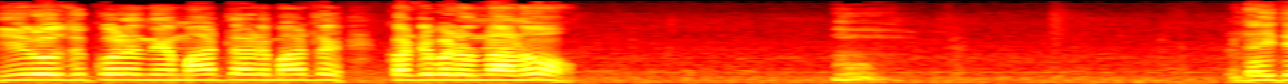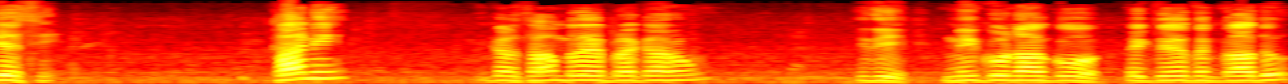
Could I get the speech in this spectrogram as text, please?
ఈరోజు కూడా నేను మాట్లాడే మాట్లా కట్టుబడి ఉన్నాను. దయచేసి. కానీ ఇక్కడ సాంప్రదాయ ప్రకారం ఇది మీకు నాకు వ్యక్తిగతం కాదు.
